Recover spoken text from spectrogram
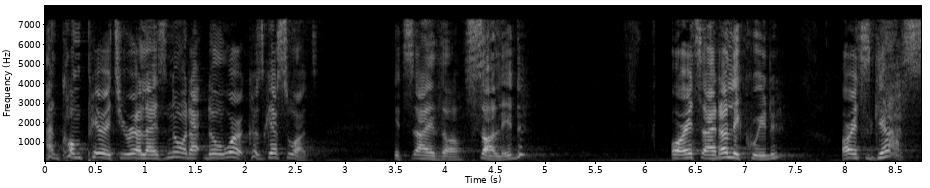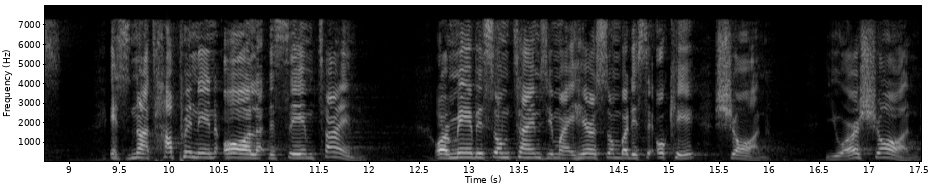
and compare it, you realize, no, that don't work. Because guess what? It's either solid, or it's either liquid, or it's gas. It's not happening all at the same time. Or maybe sometimes you might hear somebody say, okay, Sean, you are Sean.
